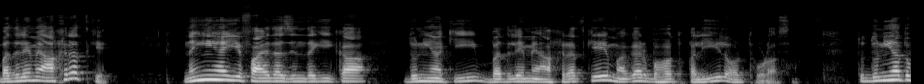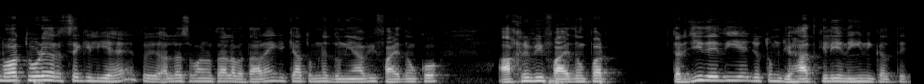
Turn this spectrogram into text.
बदले में आखिरत के? नहीं है ये फ़ायदा ज़िंदगी का, दुनिया की, बदले में आखिरत के, मगर बहुत कलील और थोड़ा सा। तो दुनिया तो बहुत थोड़े अरसे के लिए है तो अल्लाह सुबहान ताली बता रहे हैं कि क्या तुमने दुनियावी फ़ायदों को, आखिरी फ़ायदों पर तरजीह दे दी है जो तुम जिहाद के लिए नहीं निकलते,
